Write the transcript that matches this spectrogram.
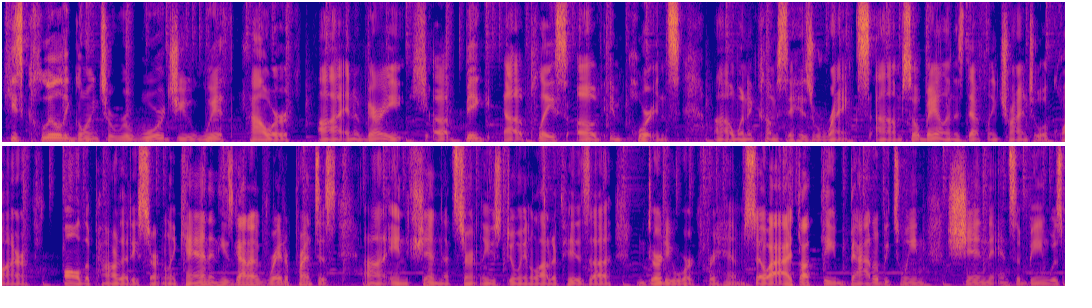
he's clearly going to reward you with power uh, in a very uh, big uh, place of importance uh, when it comes to his ranks. Um, so Baylan is definitely trying to acquire all the power that he certainly can, and he's got a great apprentice uh, in Shin that certainly is doing a lot of his uh, dirty work for him. So I, I, thought the battle between Shin and Sabine was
